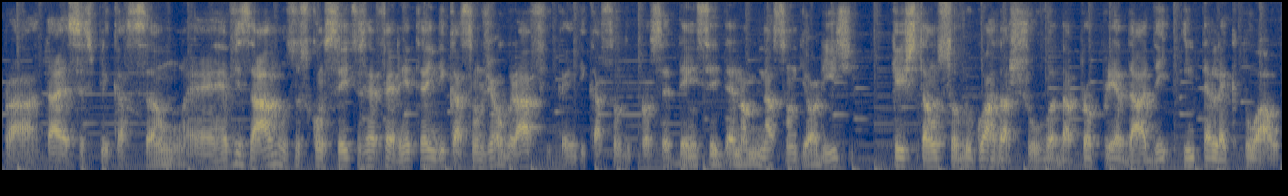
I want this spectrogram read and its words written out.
para dar essa explicação, é revisarmos os conceitos referentes à indicação geográfica, indicação de procedência e denominação de origem que estão sob o guarda-chuva da propriedade intelectual.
